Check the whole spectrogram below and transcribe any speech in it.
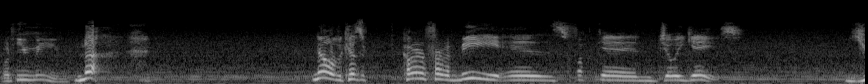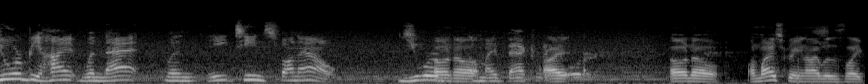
What do you mean? No. No, because the car in front of me is fucking Joey Gase. You were behind when that when 18 spun out. You were Oh, no. on my back I- right quarter. Oh no. On my screen, I was like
